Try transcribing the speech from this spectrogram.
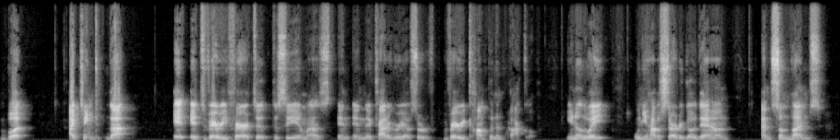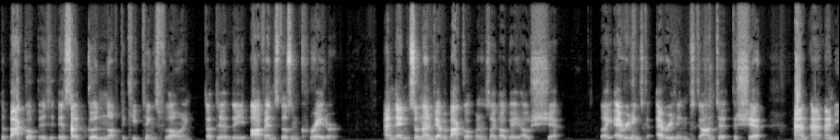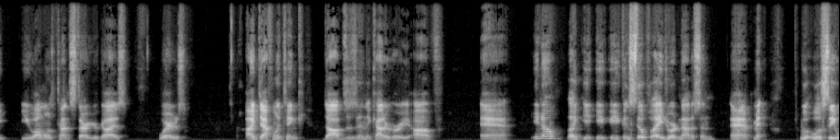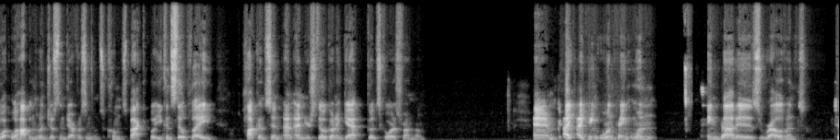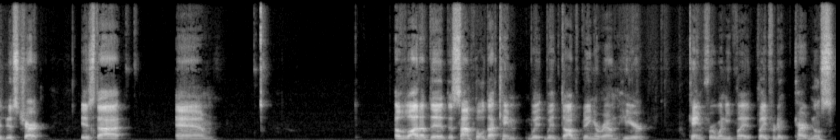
but I think that it, it's very fair to, to see him as in, in the category of sort of very competent backup. You know the way when you have a starter go down, and sometimes the backup is, is like good enough to keep things flowing that the, the offense doesn't crater. And then sometimes you have a backup and it's like okay oh shit. Like everything's everything's gone to, the shit. And, and and you you almost can't start your guys. Whereas i definitely think dobbs is in the category of uh you know like you, you, you can still play jordan addison. Uh, we'll, we'll see what, what happens when justin jefferson comes back but you can still play Hockenson, and, and you're still going to get good scores from them. Um, I, I think one thing one thing that is relevant to this chart is that um, a lot of the the sample that came with with Dobbs being around here came for when he played played for the Cardinals,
